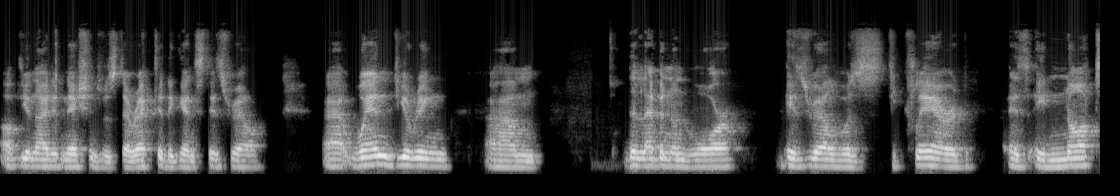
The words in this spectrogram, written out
of the United Nations was directed against Israel. Uh, when during um, the Lebanon War, Israel was declared as a not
